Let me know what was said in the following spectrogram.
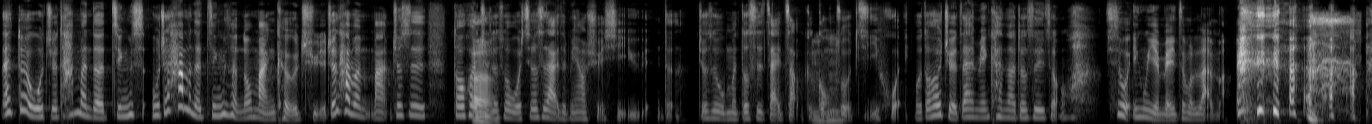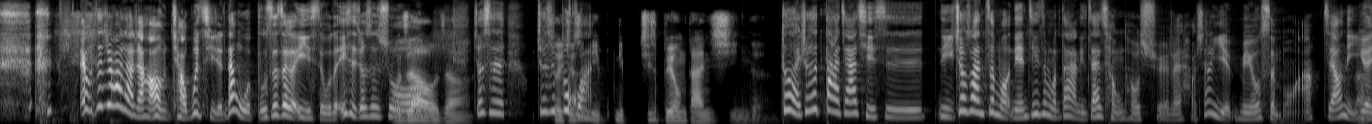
哎，对，我觉得他们的精神，我觉得他们的精神都蛮可取的，就是他们蛮就是都会觉得说，我就是来这边要学习语言的，嗯，就是我们都是在找个工作机会，嗯，我都会觉得在那边看到就是一种哇，其实我英文也没这么烂嘛。哎，我这句话讲讲好像瞧不起人，但我不是这个意思，我的意思就是说，我知道，我知道，就是就是不管你你其实不用担心的，对，就是大家其实你就算这么年纪这么大，你再从头学了，好像也没有什么啊，只要你愿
